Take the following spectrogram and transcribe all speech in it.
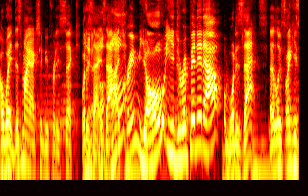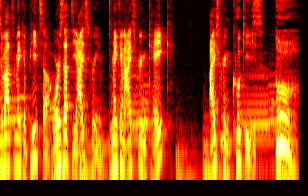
Oh, wait. This might actually be pretty sick. What is Yeah, that? Is that uh. ice cream? Yo, he dripping it out? What is that? That looks like he's about to make a pizza. Or is that the ice cream? He's making ice cream cake? Ice cream cookies. Oh,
